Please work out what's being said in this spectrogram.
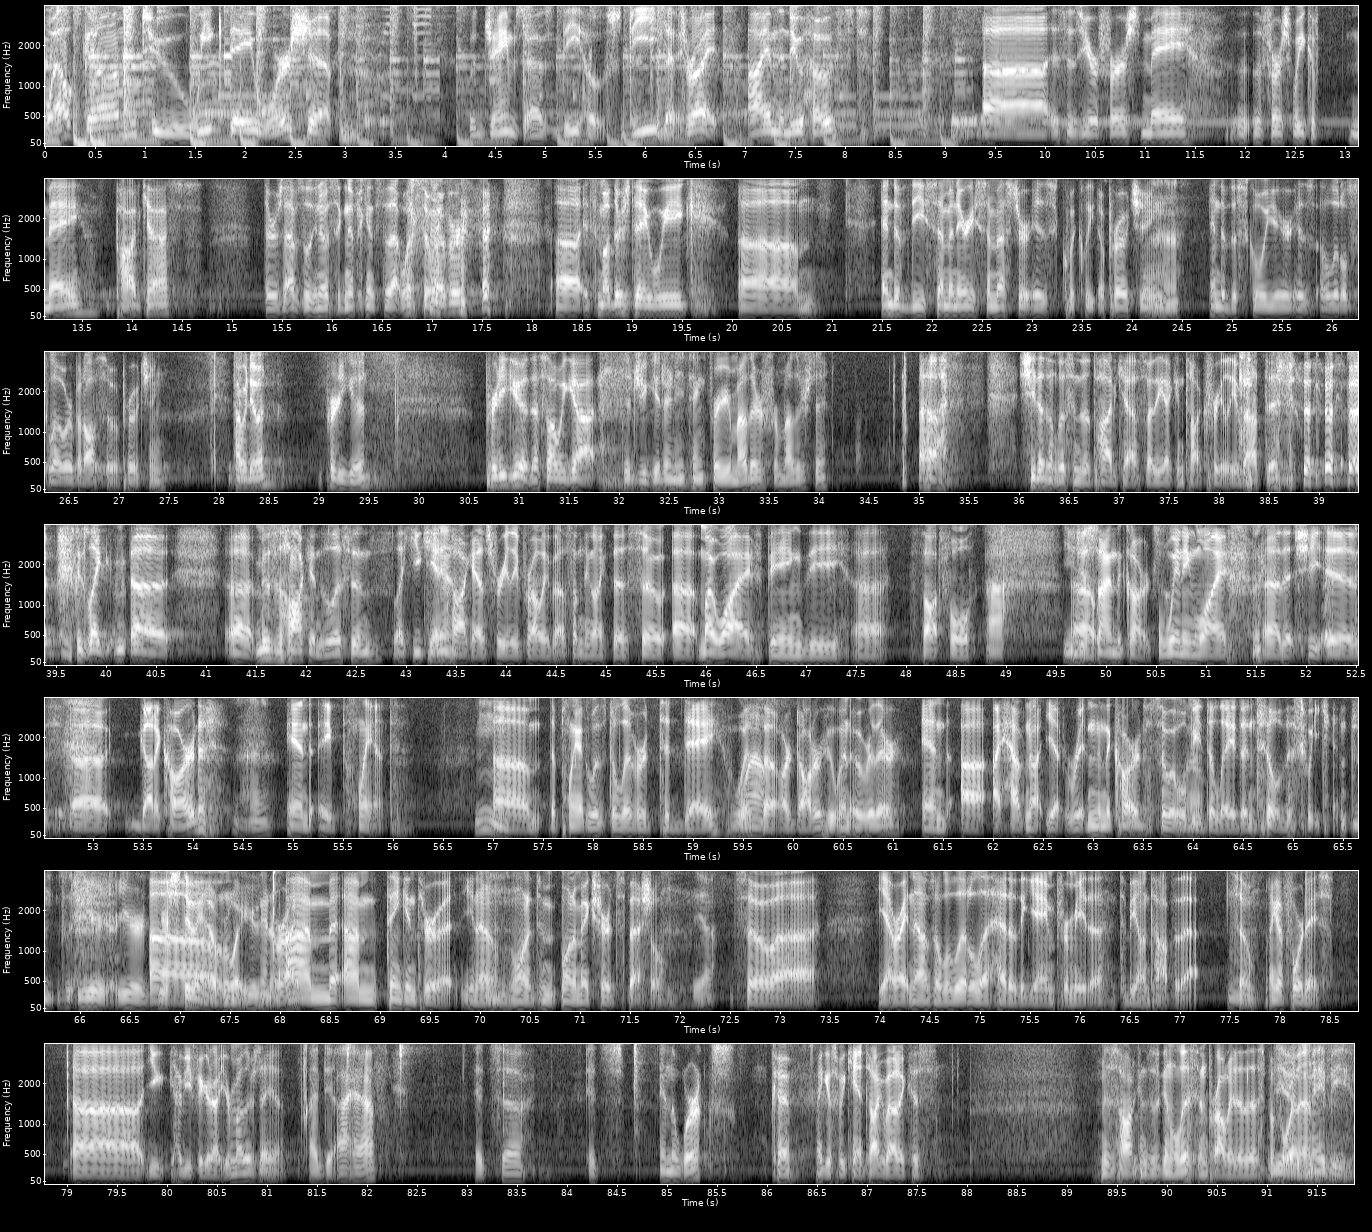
Welcome to weekday worship. with James as the host. D, today. that's right. I am the new host. Uh, this is your first May, the first week of May podcast. There's absolutely no significance to that whatsoever. uh, it's Mother's Day week. Um, end of the seminary semester is quickly approaching. Uh-huh. End of the school year is a little slower, but also approaching. How are we doing? Pretty good. Pretty good. That's all we got. Did you get anything for your mother for Mother's Day? she doesn't listen to the podcast, so I think I can talk freely about this. like, uh, uh, Mrs. Hawkins listens. Like, you can't Yeah. talk as freely probably about something like this. So, uh, my wife, being the uh, thoughtful, You just Uh, signed the cards. winning wife uh, that she is, uh, got a card Uh-huh. and a plant. Um, the plant was delivered today with. Wow. uh, our daughter who went over there, and uh, I have not yet written in the card, so it will be delayed until this weekend. You're you're you're stewing over what you're going to write. I'm I'm thinking through it. You know, Mm. wanted to want to make sure it's special. yeah. So uh, yeah, right now is a little ahead of the game for me to to be on top of that. So Mm. I got four days. Uh, you have you figured out your Mother's Day yet? I I have. It's uh, it's in the works. Okay, I guess we can't talk about it because Mrs. Hawkins is going to listen probably to this before yeah, then. maybe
